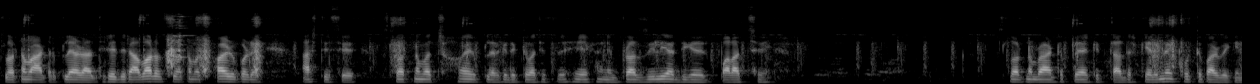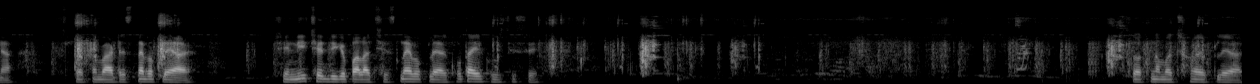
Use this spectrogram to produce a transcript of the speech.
স্লট নাম্বার আটের প্লেয়াররা ধীরে ধীরে আবারও স্লট নাম্বার ছয়ের উপরে আসতেছে। স্লট নাম্বার ছয়ের প্লেয়ারকে দেখতে পাচ্ছি, তো সে এখানে ব্রাজিলিয়ার দিকে পালাচ্ছে। স্লট নাম্বার আটের প্লেয়ারকে তাদেরকে এলিমিনেট করতে পারবে কিনা? স্লট নাম্বার আটের স্ন্যাপার প্লেয়ার সে নিচের দিকে পালাচ্ছে স্ন্যাপার প্লেয়ার কোথায় খুঁজতেছে? স্লট নাম্বার ছয় প্লেয়ার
